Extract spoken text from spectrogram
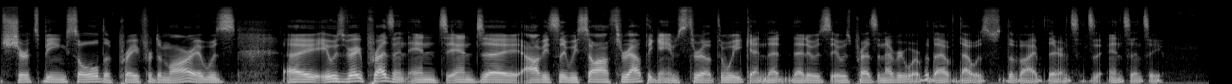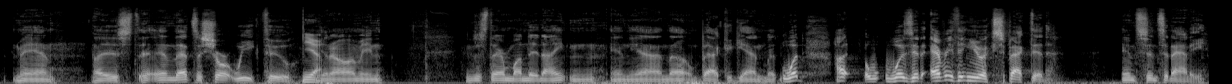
shirts being sold of "Pray for Damar." It was uh, it was very present, and and uh, obviously we saw throughout the games throughout the weekend that, that it was it was present everywhere. But that that was the vibe there in, in Cincy. Man, I just and that's a short week too. Yeah, you know, I mean just there Monday night, and and yeah, no, back again. But what how, was it? Everything you expected in Cincinnati,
